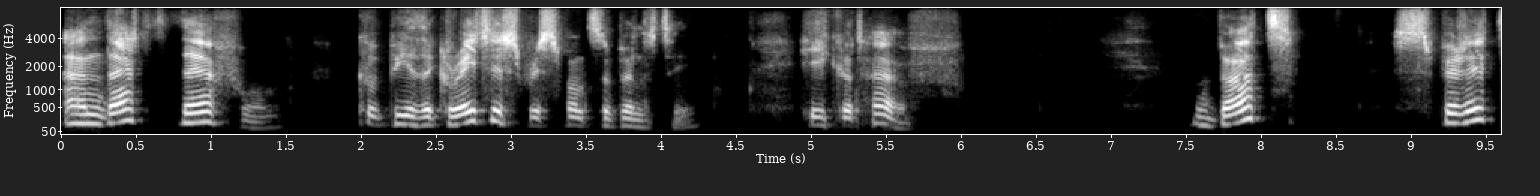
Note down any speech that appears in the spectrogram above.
And that, therefore, could be the greatest responsibility he could have. But spirit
